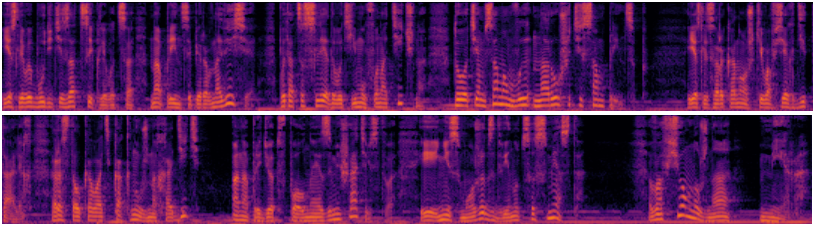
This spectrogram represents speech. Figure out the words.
Если вы будете зацикливаться на принципе равновесия, пытаться следовать ему фанатично, то тем самым вы нарушите сам принцип – если сороконожке во всех деталях растолковать, как нужно ходить, она придет в полное замешательство и не сможет сдвинуться с места. Во всем нужна мера.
